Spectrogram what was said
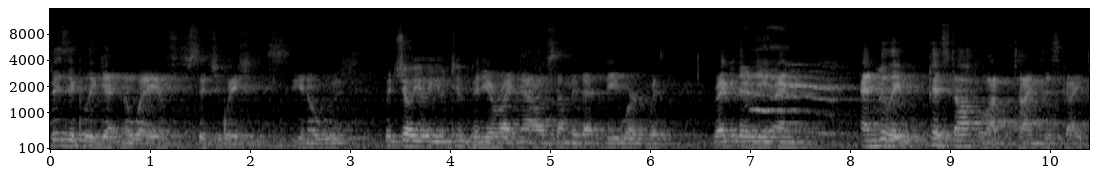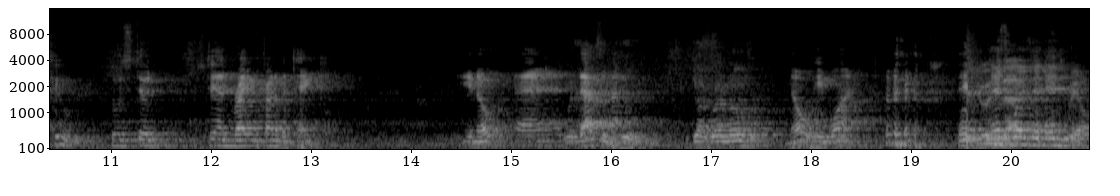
physically get in the way of situations. You know, we would show you a YouTube video right now of somebody that Lee worked with regularly and and really pissed off a lot of the times this guy too, who stood stand right in front of a tank. You know, and What that's happened not, to him? He got run over. no, he won. Doing this was in Israel.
